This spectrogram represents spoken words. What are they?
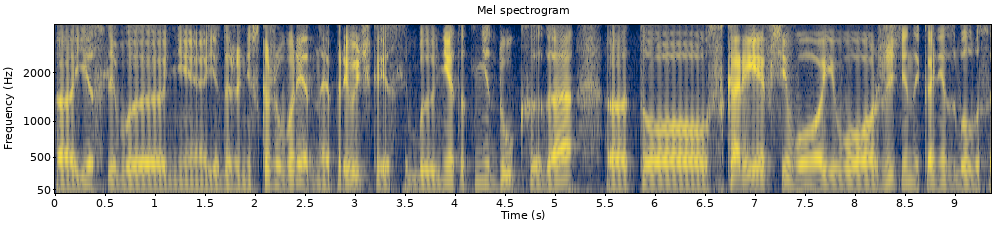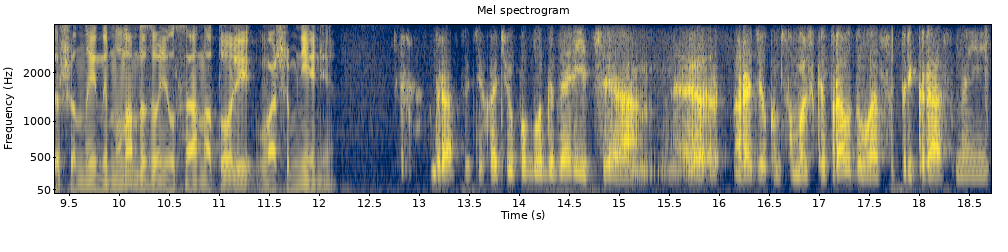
если бы не, я даже не скажу вредная привычка, если бы не этот недуг, да, то, скорее всего, его жизненный конец был бы совершенно иным. Но нам дозвонился Анатолий. Ваше мнение? Здравствуйте. Хочу поблагодарить радио «Комсомольская правда». У вас прекрасный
